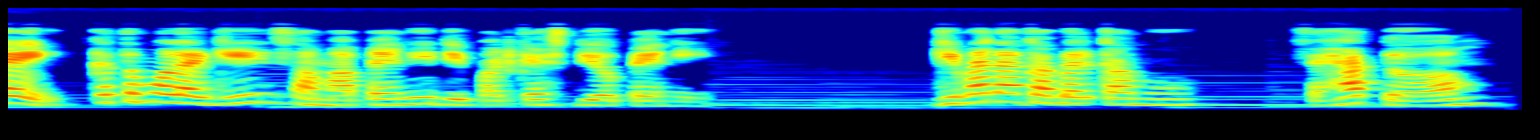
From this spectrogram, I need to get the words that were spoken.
Hey, ketemu lagi sama Penny di podcast Dio Penny. Gimana kabar kamu? Sehat dong?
